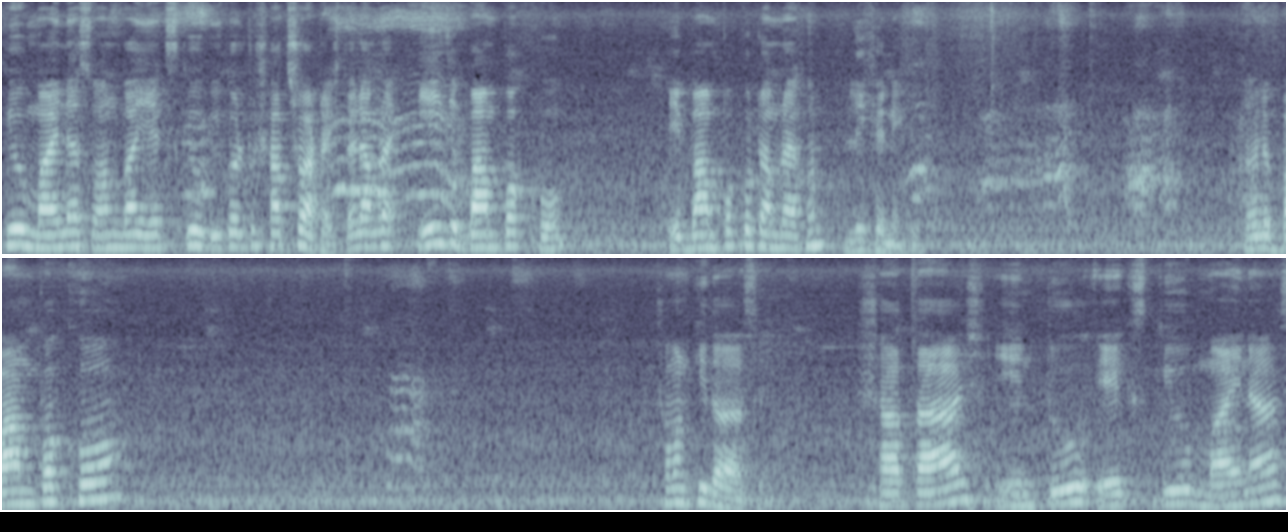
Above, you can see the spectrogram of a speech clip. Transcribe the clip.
cube minus one by x cube equal to সাতশো আঠাশ। তাহলে আমরা এই যে বাম পক্ষ, এই বাম পক্ষটা আমরা এখন লিখে নিব তাহলে বাম পক্ষ সমান কি দেওয়া আছে? সাতাশ into x cube minus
